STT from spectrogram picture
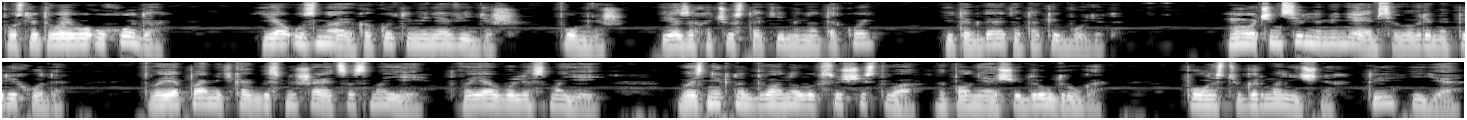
После твоего ухода я узнаю, какой ты меня видишь, помнишь. Я захочу стать именно такой, и тогда это так и будет. Мы очень сильно меняемся во время перехода. Твоя память как бы смешается с моей, твоя воля с моей. Возникнут два новых существа, дополняющие друг друга, полностью гармоничных, ты и я.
